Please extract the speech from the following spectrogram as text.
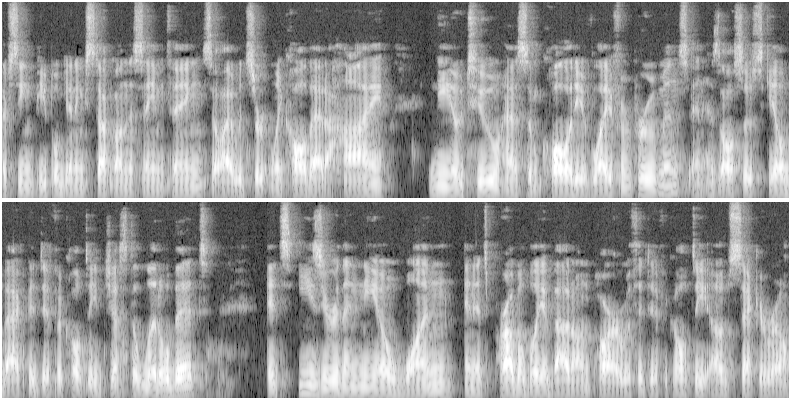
I've seen people getting stuck on the same thing, so I would certainly call that a high. Nioh 2 has some quality of life improvements and has also scaled back the difficulty just a little bit. It's easier than Nioh 1, and it's probably about on par with the difficulty of Sekiro.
